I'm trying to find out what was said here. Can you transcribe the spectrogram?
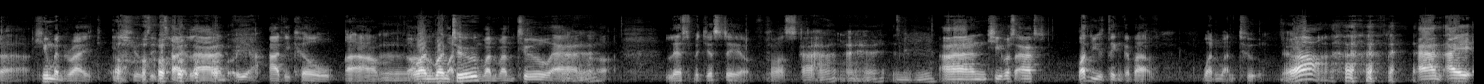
uh, human rights issues in Thailand. Yeah. Article um, uh, 112? 112 and uh lese majesty, of course. Uh-huh, uh-huh. mhm. And she was asked, "What do you think about 112?" Ah, And I,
